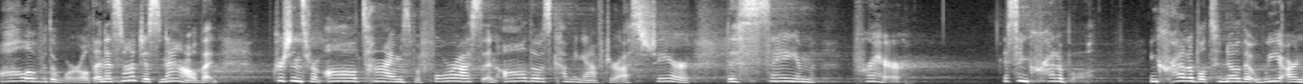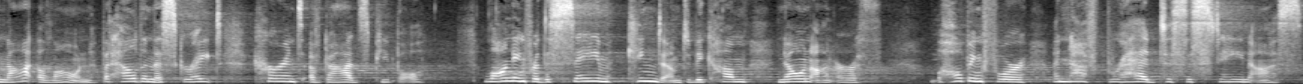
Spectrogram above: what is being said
all over the world. And it's not just now, but Christians from all times before us and all those coming after us share this same prayer. It's incredible. Incredible to know that we are not alone, but held in this great current of God's people longing for the same kingdom to become known on earth, hoping for enough bread to sustain us,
